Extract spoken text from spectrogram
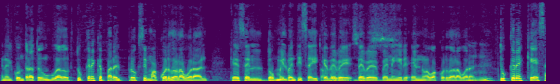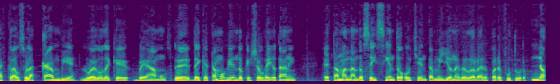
en el contrato de un jugador, ¿tú crees que para el próximo acuerdo laboral, que es el 2026, que debe, debe venir el nuevo acuerdo laboral, ¿tú crees que esa cláusula cambie luego de que veamos, eh, de que estamos viendo que Shohei Otani está mandando 680 millones de dólares para el futuro? No,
